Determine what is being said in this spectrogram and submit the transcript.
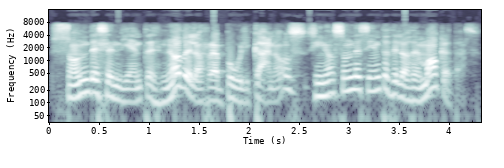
son descendientes no de los republicanos, sino son descendientes de los demócratas.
